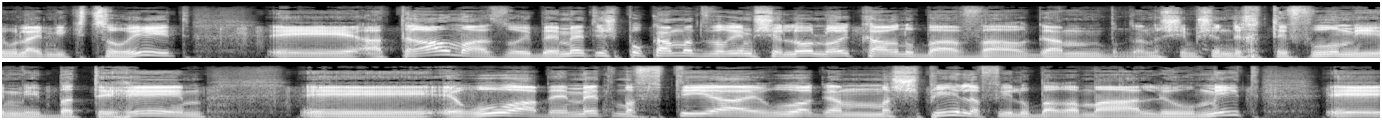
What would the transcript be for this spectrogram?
אולי מקצועית. הטראומה הזו, היא באמת, יש פה כמה דברים שלא, לא הכרנו בעבר, גם אנשים שנחטפו מבתיהם. אה, אירוע באמת מפתיע, אירוע גם משפיל אפילו ברמה הלאומית. אה,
